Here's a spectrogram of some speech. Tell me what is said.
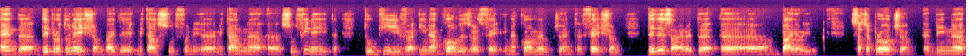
and deprotonation by the methane, methane sulfinate to give in a convergent, in a convergent fashion the desired uh, biaryl. Such approach been, uh,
